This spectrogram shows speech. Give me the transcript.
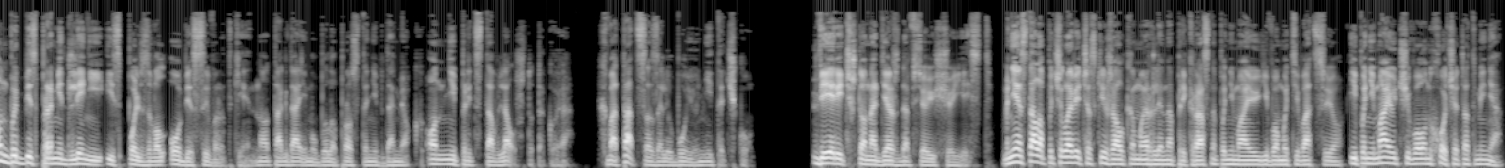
он бы без промедлений использовал обе сыворотки, но тогда ему было просто невдомек. Он не представлял, что такое. Хвататься за любую ниточку. Верить, что надежда все еще есть. Мне стало по-человечески жалко Мерлина, прекрасно понимаю его мотивацию и понимаю, чего он хочет от меня.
